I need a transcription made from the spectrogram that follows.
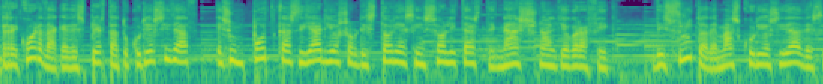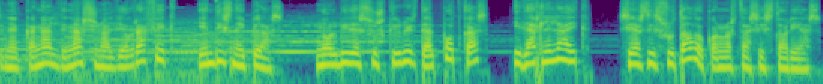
Recuerda que Despierta tu Curiosidad es un podcast diario sobre historias insólitas de National Geographic. Disfruta de más curiosidades en el canal de National Geographic y en Disney Plus. No olvides suscribirte al podcast y darle like si has disfrutado con nuestras historias.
